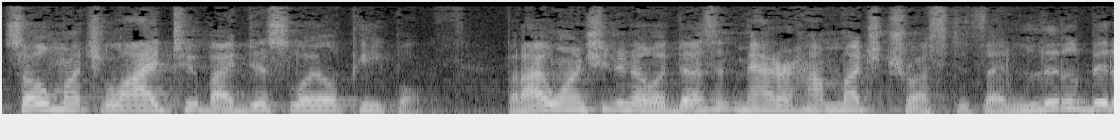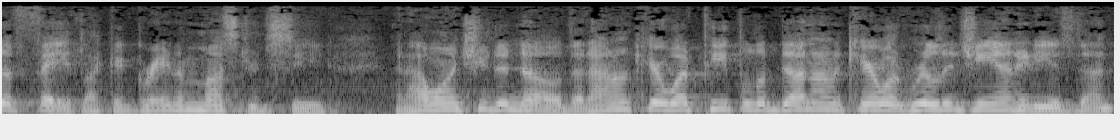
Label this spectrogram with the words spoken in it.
so much lied to by disloyal people. But I want you to know it doesn't matter how much trust, it's that little bit of faith, like a grain of mustard seed. And I want you to know that I don't care what people have done, I don't care what religianity has done.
